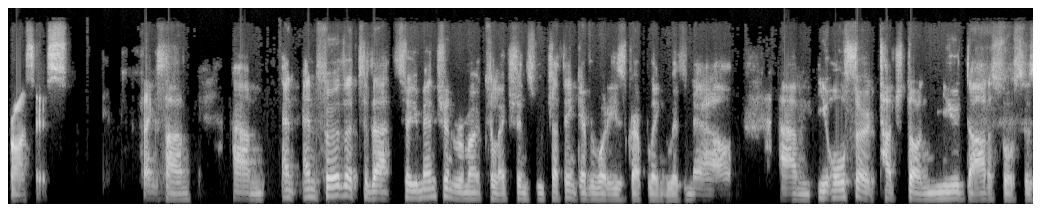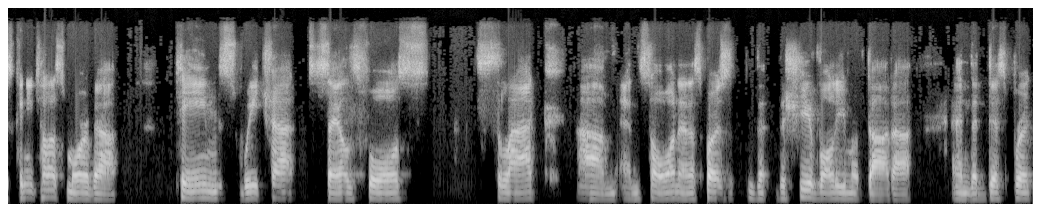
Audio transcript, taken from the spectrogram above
process. Thanks, Han. Um, and, and further to that, so you mentioned remote collections, which I think everybody is grappling with now. Um, you also touched on new data sources. Can you tell us more about Teams, WeChat, Salesforce, Slack, um, and so on? And I suppose the, the sheer volume of data and the disparate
